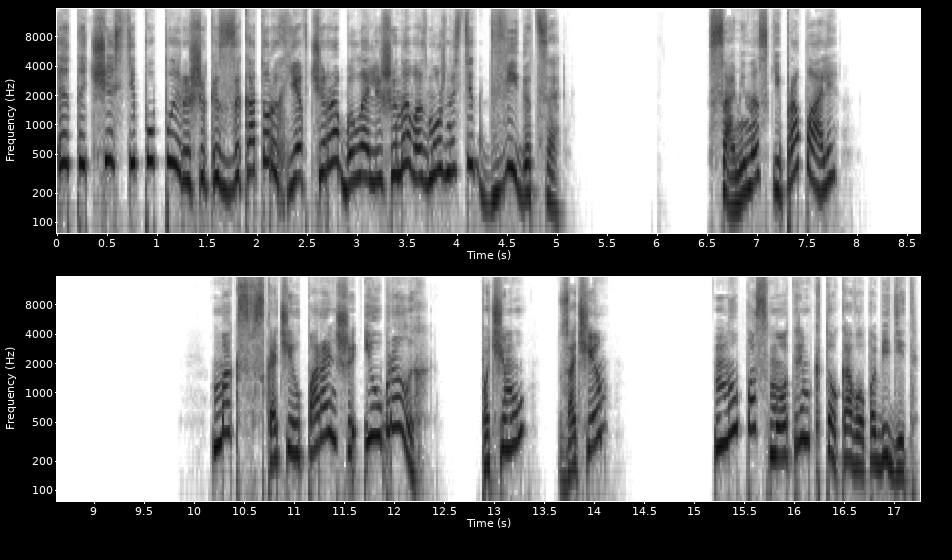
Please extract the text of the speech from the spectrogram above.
это части пупырышек, из-за которых я вчера была лишена возможности двигаться. Сами носки пропали. Макс вскочил пораньше и убрал их. Почему? Зачем? Ну, посмотрим, кто кого победит.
